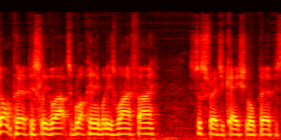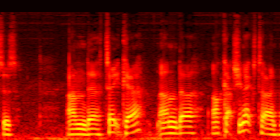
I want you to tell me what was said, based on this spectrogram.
don't purposely go out to block anybody's Wi-Fi. It's just for educational purposes. And uh, take care, and uh, I'll catch you next time.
